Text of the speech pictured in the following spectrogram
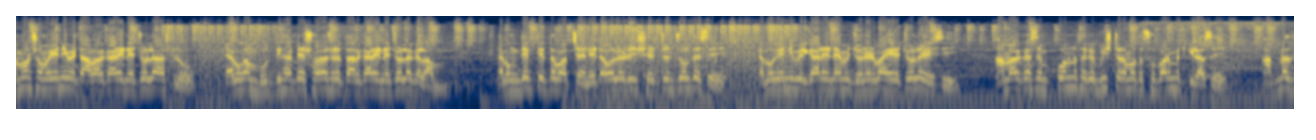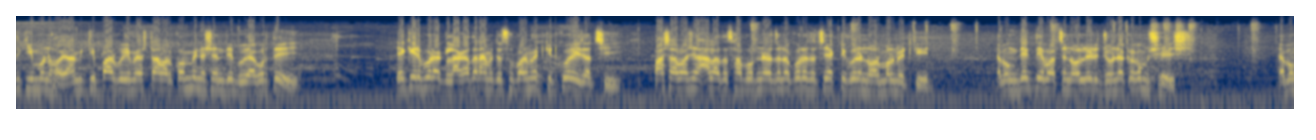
এমন সময় এনিমিটা আবার গাড়ি নিয়ে চলে আসলো এবং আমি বুদ্ধি খাটিয়ে সরাসরি তার গাড়ি নিয়ে চলে গেলাম। এবং দেখতেই তো পাচ্ছেন, এটা অলরেডি শেষজন চলতেছে এবং এনিমির গাড়ি নিয়ে আমি জোনের বাইরে চলে এসেছি। আমার কাছে পনেরো থেকে বিশটার মতো সুপার মেট কিট আছে। আপনাদের কি মনে হয়, আমি কি পারব এই ম্যাচটা আমার কম্বিনেশন দিয়ে বইয়া করতে? একের পর এক লাগাতার আমি তো সুপার মেট কিট করেই যাচ্ছি। পাশাপাশি আলাদা সাপোর্ট নেওয়ার জন্য করে যাচ্ছি একটি করে নর্মাল মেট কিট এবং দেখতে পাচ্ছেন অলরেডি জোন একরকম শেষ। এবং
